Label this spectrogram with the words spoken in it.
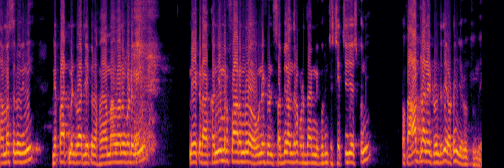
సమస్యలు విని డిపార్ట్మెంట్ వారు చెప్పిన సమాధానం కూడా విని మేము ఇక్కడ కన్యూమర్ ఫారంలో ఉన్నటువంటి సభ్యులందరూ కూడా దాని గురించి చర్చ చేసుకుని ఒక ఆర్డర్ అనేటువంటిది ఇవ్వడం జరుగుతుంది.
